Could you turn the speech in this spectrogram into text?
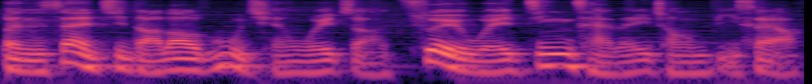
本赛季达到目前为止啊最为精彩的一场比赛啊，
